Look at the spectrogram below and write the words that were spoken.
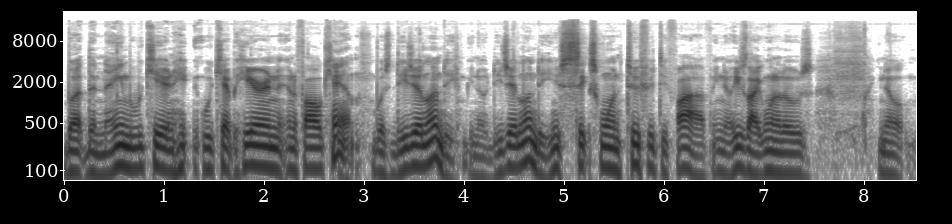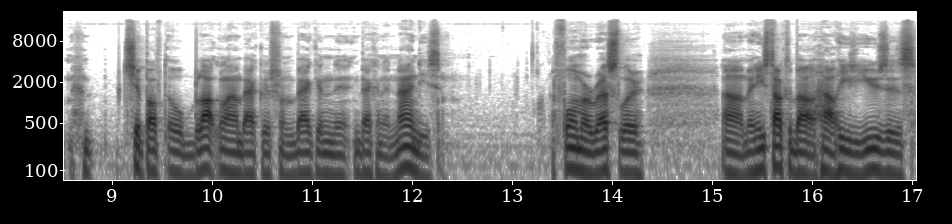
but the name we kept we kept hearing in fall camp was DJ Lundy. You know, DJ Lundy. He's 6'1", 255. You know, he's like one of those, you know, chip off the old block linebackers from back in the back in the nineties. Former wrestler um, and he's talked about how he uses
